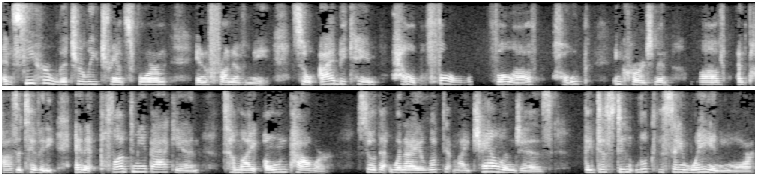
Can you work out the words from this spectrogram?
and see her literally transform in front of me. So I became helpful, full of hope, encouragement, love, and positivity. And it plugged me back in to my own power so that when I looked at my challenges, they just didn't look the same way anymore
